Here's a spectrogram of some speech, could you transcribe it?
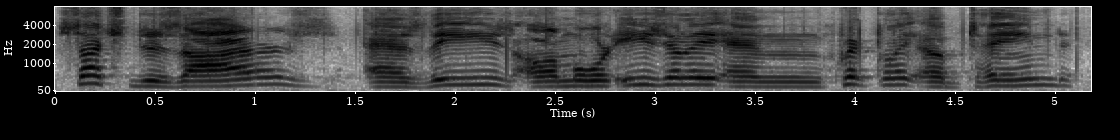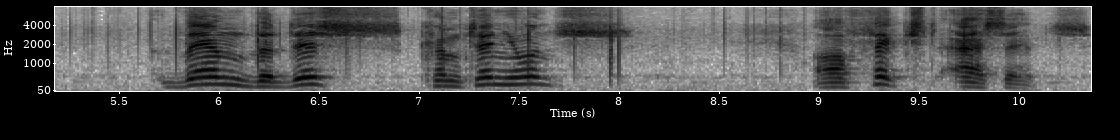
Such desires as these are more easily and quickly obtained than the discontinuance of fixed assets,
